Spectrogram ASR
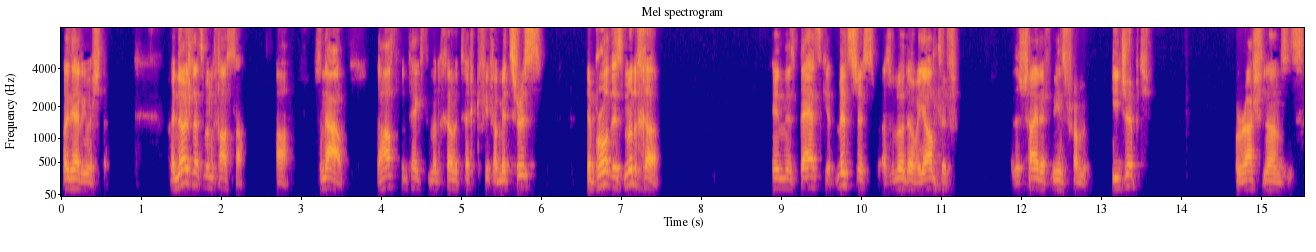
Plug der gemischt. I know let's bin chasa. Ah, so now the husband takes the mincha with kfifa mitzvahs. They brought this mincha in this basket mitzvahs as we learned over. The shaydef means from Egypt, or Russian means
